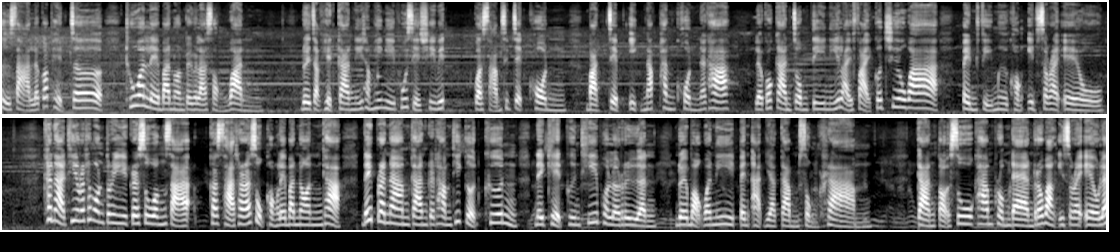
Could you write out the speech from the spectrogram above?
สื่อสารแล้วก็เพจเจอร์ทั่วเลบานอนเป็นเวลา 2 วัน โดยจากเหตุการณ์นี้ทำให้มีผู้เสียชีวิตกว่า 37 คน บาดเจ็บอีกนับพันคนนะคะ แล้วก็การโจมตีนี้หลายฝ่ายก็เชื่อว่าเป็นฝีมือของอิสราเอล ขณะที่รัฐมนตรีกระทรวงสาสาธารณสุขของเลบานอนค่ะ ได้ประนามการกระทำที่เกิดขึ้นในเขตพื้นที่พลเรือน โดยบอกว่านี่เป็นอาชญากรรมสงคราม การต่อสู้ข้ามพรมแดนระหว่างอิสราเอลและ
